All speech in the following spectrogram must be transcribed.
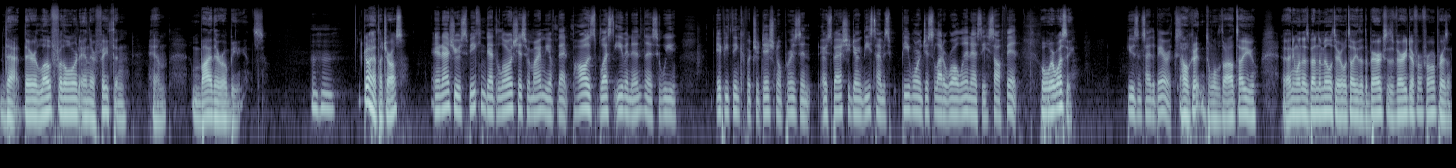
that their love for the Lord and their faith in Him by their obedience. Mm-hmm. Go ahead, Charles. And as you were speaking that, the Lord just remind me of that Paul is blessed even in this. We, if you think of a traditional prison, especially during these times, people weren't just allowed to roll in as they saw fit. Well, where was he? He was inside the barracks. Oh, good. Well, I'll tell you. Anyone that's been in the military will tell you that the barracks is very different from a prison,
